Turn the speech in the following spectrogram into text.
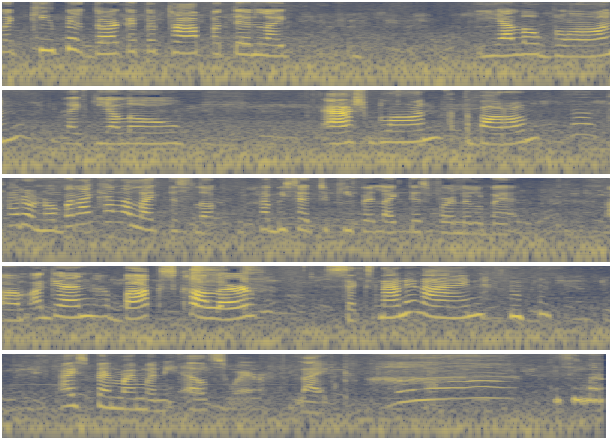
like keep it dark at the top but then like yellow blonde like yellow ash blonde at the bottom. Hmm, I don't know but I kind of like this look. Hubby said to keep it like this for a little bit. Um, again box color $6.99 I spend my money elsewhere like you see my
